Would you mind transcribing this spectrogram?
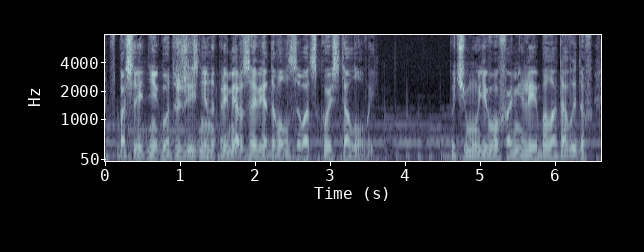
В последние годы жизни, например, заведовал заводской столовой. Почему его фамилия была Давыдов –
